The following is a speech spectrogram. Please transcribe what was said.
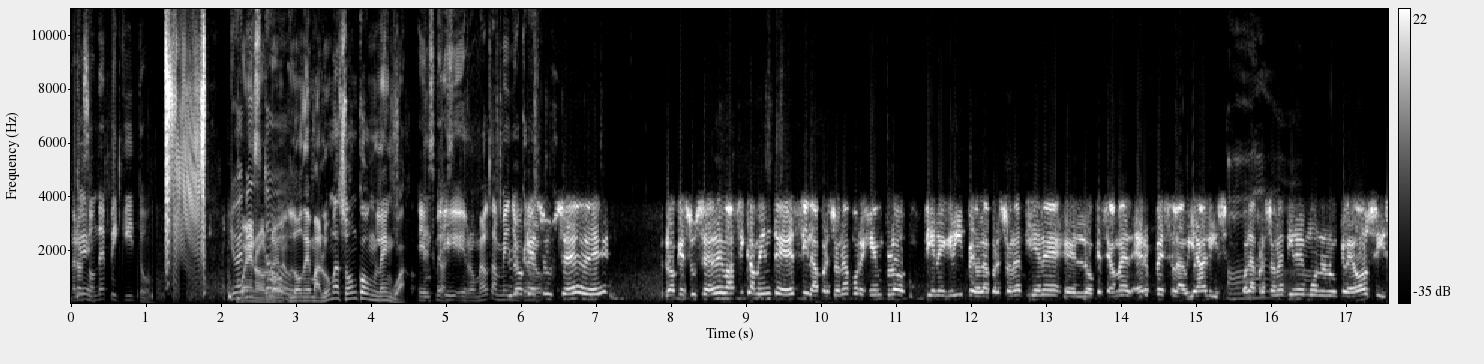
Pero son de piquito. Yo he Bueno, visto- lo, lo de Maluma son con lengua. Y, y- y Romeo también, yo Lo que creo. sucede, lo que sucede básicamente es si la persona, por ejemplo, tiene gripe o la persona tiene eh, lo que se llama el herpes labialis o la persona tiene mononucleosis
